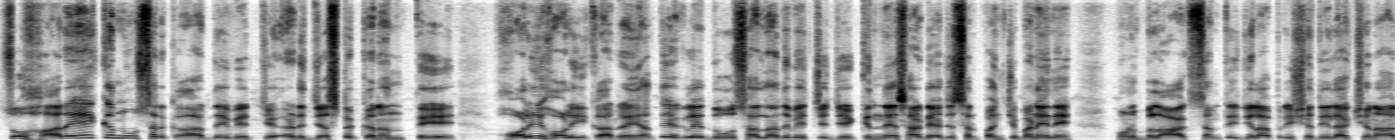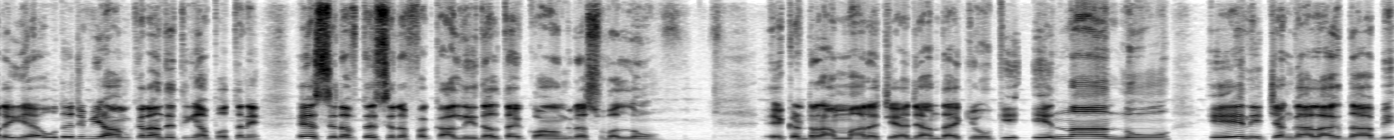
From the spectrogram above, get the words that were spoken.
ਸੋ ਹਰ ਇੱਕ ਨੂੰ ਸਰਕਾਰ ਦੇ ਵਿੱਚ ਐਡਜਸਟ ਕਰਨ ਤੇ ਹੌਲੀ ਹੌਲੀ ਕਰ ਰਹੇ ਆ ਤੇ ਅਗਲੇ 2 ਸਾਲਾਂ ਦੇ ਵਿੱਚ ਜੇ ਕਿੰਨੇ ਸਾਡੇ ਅੱਜ ਸਰਪੰਚ ਬਣੇ ਨੇ, ਹੁਣ ਬਲਾਕ ਸੰਮਤੀ ਜ਼ਿਲ੍ਹਾ ਪ੍ਰੀਸ਼ਦ ਦੀ ਇਲੈਕਸ਼ਨ ਆ ਰਹੀ ਹੈ, ਉਹਦੇ 'ਚ ਵੀ ਆਮ ਘਰਾਂ ਦੇ ਧੀਆਂ ਪੁੱਤ ਨੇ। ਇਹ ਸਿਰਫ ਤੇ ਸਿਰਫ ਅਕਾਲੀ ਦਲ ਤੇ ਕਾਂਗਰਸ ਵੱਲੋਂ ਇੱਕ ਡਰਾਮਾ ਰਚਿਆ ਜਾਂਦਾ ਹੈ ਕਿਉਂਕਿ ਇਹਨਾਂ ਨੂੰ ਇਹ ਨਹੀਂ ਚੰਗਾ ਲੱਗਦਾ ਵੀ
